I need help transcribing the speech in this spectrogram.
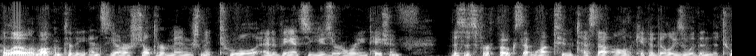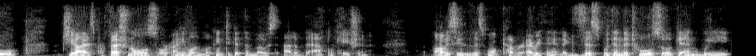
Hello and welcome to the NCR Shelter Management Tool Advanced User Orientation. This is for folks that want to test out all the capabilities within the tool, GIS professionals, or anyone looking to get the most out of the application. Obviously, this won't cover everything that exists within the tool, so again, we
